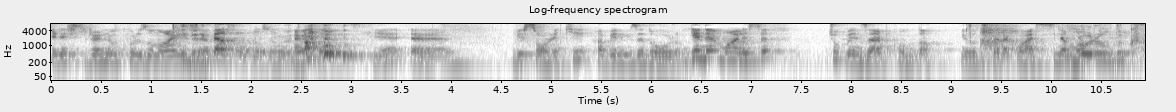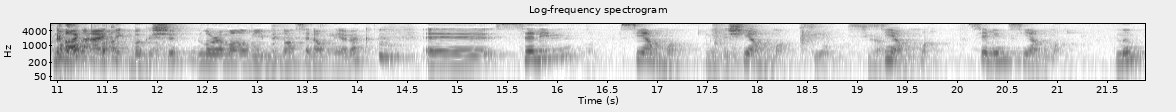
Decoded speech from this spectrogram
Eleştirilerini okuruz onu ayrıca. İzledikten sonra konuşalım. Evet evet diye. Eee, bir sonraki haberimize doğru. Gene maalesef çok benzer bir konudan yola çıkarak maalesef sinema. Yorulduk. Sinemada erkek bakışı. Laura Mulvey'i buradan selamlayarak. Eee Selin Siyamma mıydı? Şiyamma. Siyah. Siyamma. Selin Siyamma'nın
